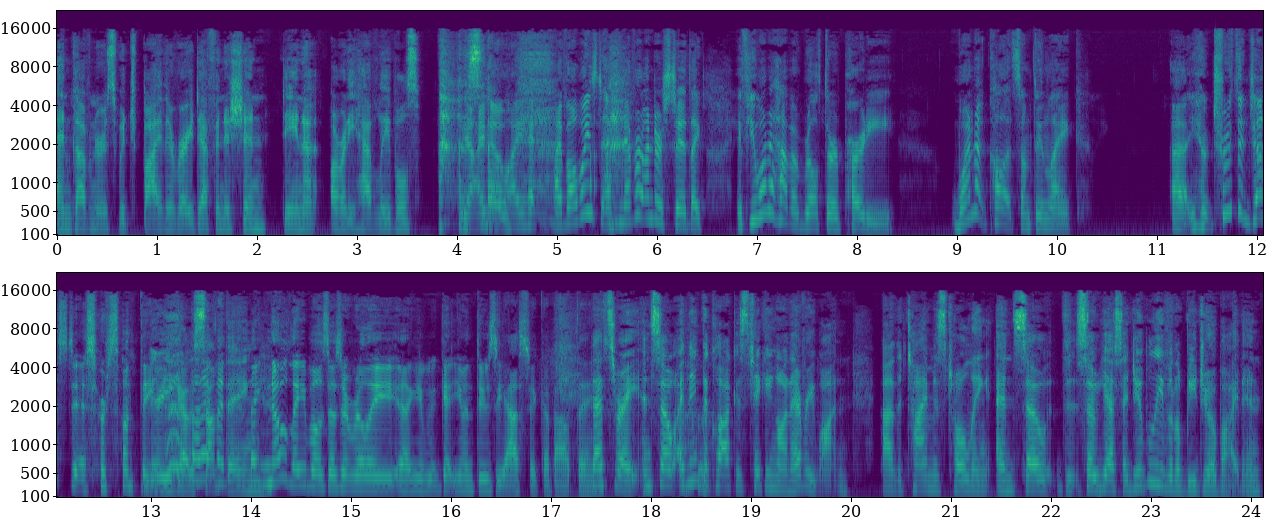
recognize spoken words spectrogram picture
and governors, which by their very definition, Dana, already have labels. Yeah, so, I know. I, I've always, I've never understood, like, if you want to have a real third party, why not call it something like uh, you know, truth and justice or something. There you go, something. like no labels doesn't really uh, get you enthusiastic about things. That's right. And so I think the clock is ticking on everyone. Uh, the time is tolling. And so, th- so yes, I do believe it'll be Joe Biden.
